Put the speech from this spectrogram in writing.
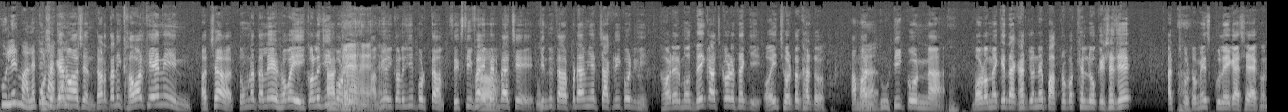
ফুলের মালাটা লাগা কেন আছেন? তাড়াতাড়ি খাবার খেয়ে নিন। আচ্ছা তোমরা তাহলে সবাই এই কলেজেই। পড়ো। হ্যাঁ, হ্যাঁ, আমি হ্যাঁ। ওই কলেজেই পড়তাম সিক্সটি ফাইভ এর ব্যাচে কিন্তু তারপরে আমি আর চাকরি করিনি। ঘরের মধ্যেই কাজ করে থাকি ওই ছোটখাটো। আমার হ্যাঁ। দুটি কন্যা। বড় মেয়েকে দেখার জন্য পাত্রপক্ষের লোক এসেছে আর ছোট মেয়ে স্কুলে গেছে এখন।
